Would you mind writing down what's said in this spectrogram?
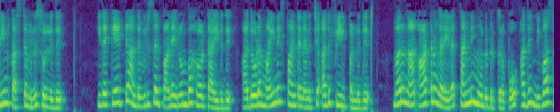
வீண் கஷ்டம்னு சொல்லுது. இதை கேட்டு அந்த விரிசல் பானை ரொம்ப ஹர்ட் ஆயிடுது. அதோட மைனஸ் பாயிண்ட்டை நினைச்சு அது ஃபீல் பண்ணுது. மறுநாள் ஆற்றங்கரையில தண்ணி மூண்டுட்டு இருக்கிறப்போ அது நிவாஸ்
